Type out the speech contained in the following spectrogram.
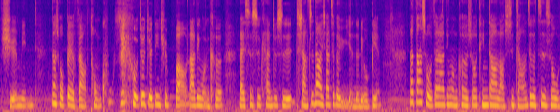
学名，那时候我背的非常痛苦，所以我就决定去报拉丁文科来试试看，就是想知道一下这个语言的流变。那当时我在拉丁文课的时候，听到老师讲到这个字的时候，我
